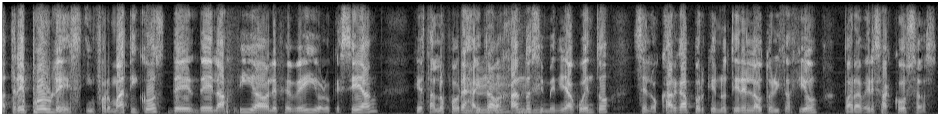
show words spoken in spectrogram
a tres pobres informáticos de, de la CIA o el FBI o lo que sean, que están los pobres ahí trabajando sin venir a cuento, se los carga porque no tienen la autorización para ver esas cosas.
